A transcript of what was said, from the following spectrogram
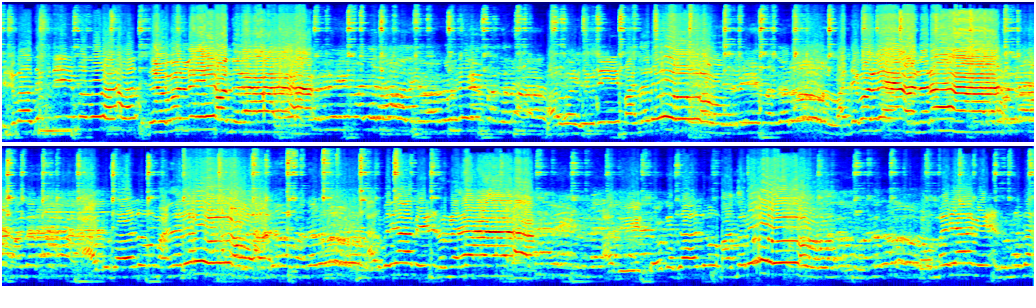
దేవాదేవుని మదరా దేవల్లే అందరా. అరవై మదరు పచ్చగొల్లే అందరా. ఆకుదాలు మదరు అరవై వేడున్నరా అది తొగదాలు మదరు తొంభై వేడున్నరా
